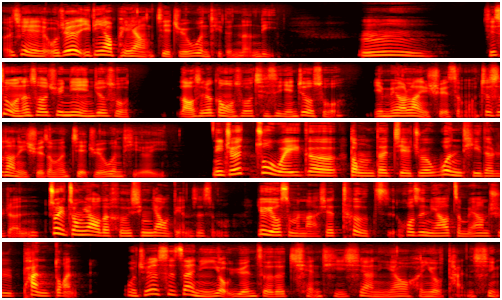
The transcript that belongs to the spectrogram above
而且我觉得一定要培养解决问题的能力。嗯。其实我那时候去念研究所，老师就跟我说，其实研究所也没有让你学什么，就是让你学怎么解决问题而已。你觉得作为一个懂得解决问题的人，最重要的核心要点是什么？又有什么哪些特质，或是你要怎么样去判断？我觉得是在你有原则的前提下，你要很有弹性。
